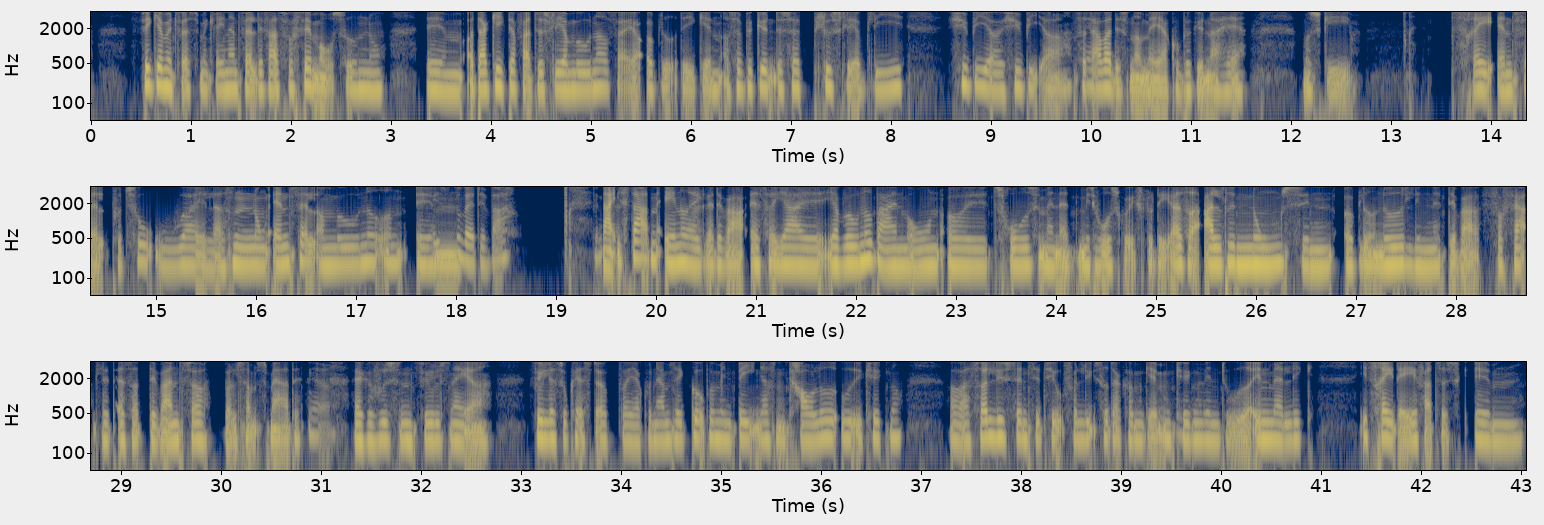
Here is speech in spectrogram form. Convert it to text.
fik jeg mit første migræneanfald. Det er faktisk for fem år siden nu. Øhm, og der gik der faktisk flere måneder, før jeg oplevede det igen. Og så begyndte det så pludselig at blive hyppigere og hyppigere. Så ja. der var det sådan noget med, at jeg kunne begynde at have måske tre anfald på to uger, eller sådan nogle anfald om måneden. Vidste du, øhm, hvad det var? Den Nej, i starten anede jeg ikke, hvad det var. Altså, jeg, øh, jeg vågnede bare en morgen og øh, troede simpelthen, at mit hoved skulle eksplodere. Altså, aldrig nogensinde oplevet noget lignende. Det var forfærdeligt. Altså, det var en så voldsom smerte. Ja. Jeg kan huske sådan følelsen af, at føle, at jeg skulle kaste op, og jeg kunne nærmest ikke gå på mine ben. Jeg sådan kravlede ud i køkkenet, og var så lyssensitiv for lyset, der kom igennem køkkenvinduet, og endte med at ligge i tre dage faktisk. Øhm,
